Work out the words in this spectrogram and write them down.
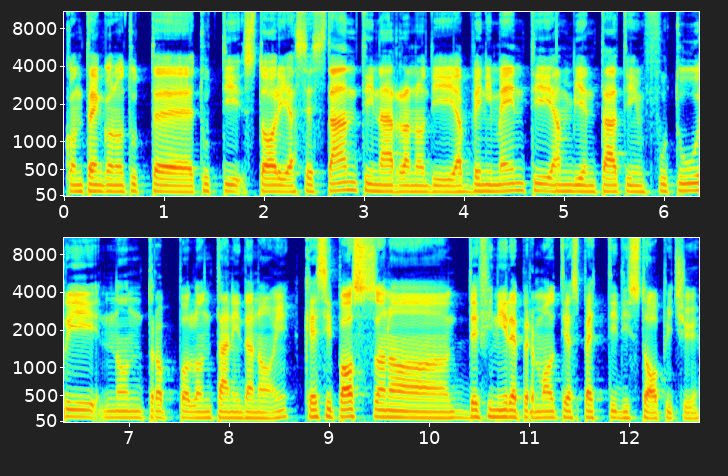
contengono tutte, tutti storie a sé stanti, narrano di avvenimenti ambientati in futuri non troppo lontani da noi, che si possono definire per molti aspetti distopici.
